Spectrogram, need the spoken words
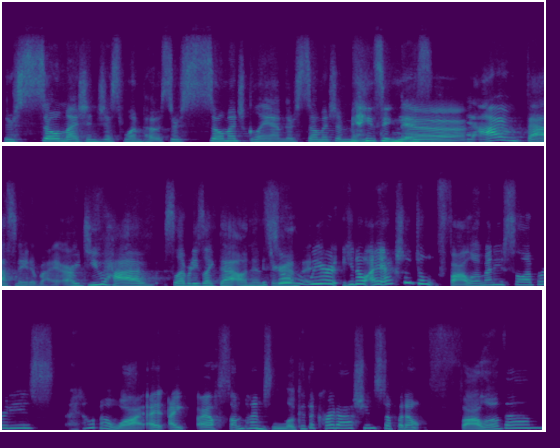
there's so much in just one post. There's so much glam. There's so much amazingness. Yeah. And I'm fascinated by it. Are, do you have celebrities like that on Instagram? It's so weird. You know, I actually don't follow many celebrities. I don't know why. I, I, I'll sometimes look at the Kardashian stuff, but I don't follow them.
